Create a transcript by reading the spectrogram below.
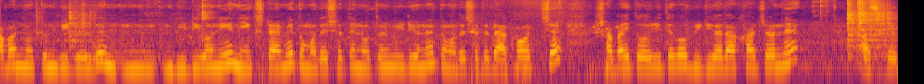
আবার নতুন ভিডিও ভিডিও নিয়ে নেক্সট টাইমে তোমাদের সাথে নতুন ভিডিও নিয়ে তোমাদের সাথে দেখা হচ্ছে। সবাই তৈরি থেকো ভিডিও দেখার জন্যে। আজকের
